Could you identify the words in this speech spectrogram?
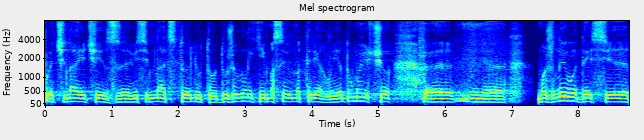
починаючи з 18 лютого, дуже великий масив матеріалу. Я думаю, що Можливо, десь е,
